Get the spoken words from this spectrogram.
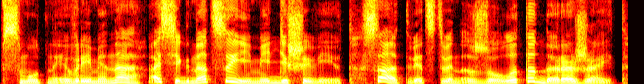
В смутные времена ассигнации иметь дешевеют, соответственно, золото дорожает.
